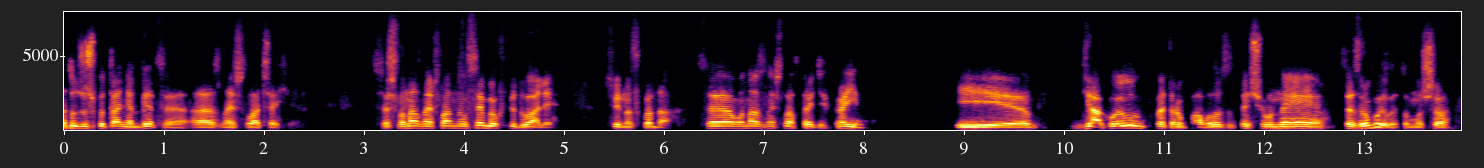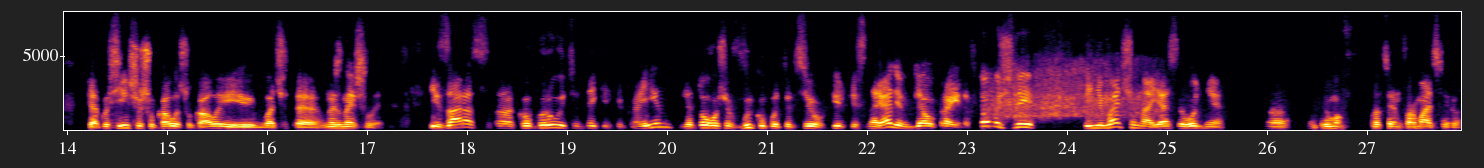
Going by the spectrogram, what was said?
А тут ж питання, де це е, знайшла Чехія? Це ж вона знайшла не у себе в підвалі чи на складах. Це вона знайшла в третіх країнах. І е, дякую Петру Павлу за те, що вони це зробили, тому що якось інші шукали, шукали і, бачите, не знайшли. І зараз е, кооперуються декілька країн для того, щоб викупити цю кількість снарядів для України, в тому числі і Німеччина. Я сьогодні е, отримав про це інформацію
